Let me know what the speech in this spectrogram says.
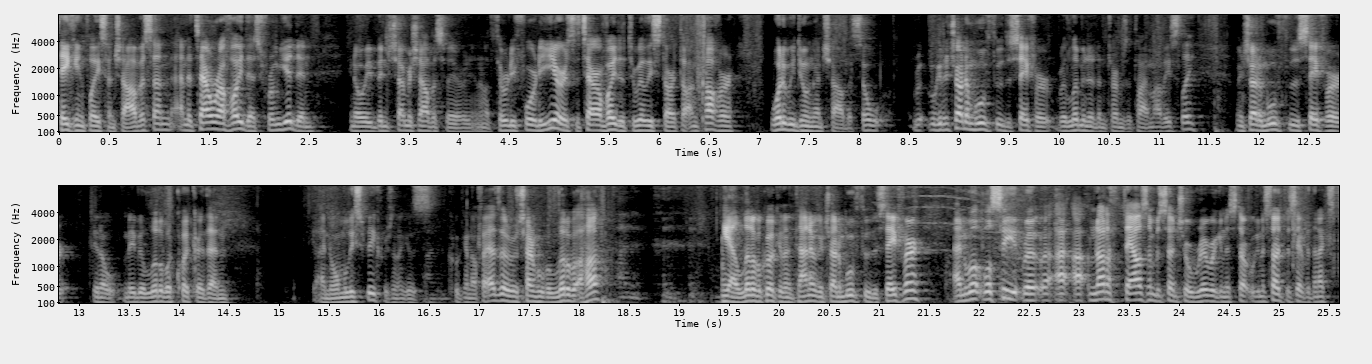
taking place on Shabbos. And, and it's our avodas from Yidden you know, we've been Shemesh Shabbos for you know, 30, 40 years. It's our avodah to really start to uncover what are we doing on Shabbos. So we're going to try to move through the Sefer. We're limited in terms of time, obviously. We're going to try to move through the Sefer, you know, maybe a little bit quicker than I normally speak, which I think is quick enough. As we're trying to move a little bit, huh? Yeah, a little bit quicker than Tanya. We're going to try to move through the Sefer, and we'll, we'll see. I, am not a thousand percent sure where we're going to start. We're going to start the Sefer the next,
